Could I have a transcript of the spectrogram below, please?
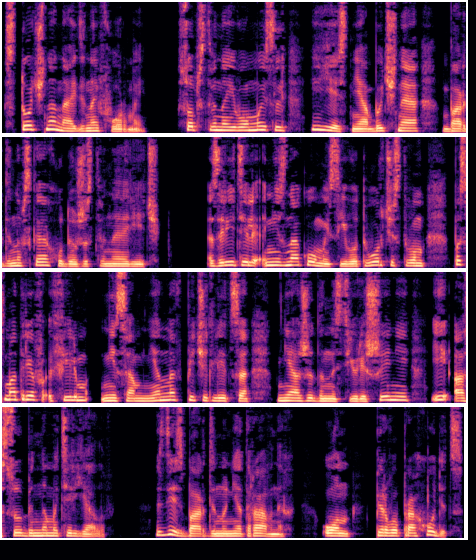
с точно найденной формой. Собственно, его мысль и есть необычная бардиновская художественная речь. Зритель, незнакомый с его творчеством, посмотрев фильм, несомненно впечатлится неожиданностью решений и особенно материалов. Здесь Бардину нет равных, он первопроходец.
